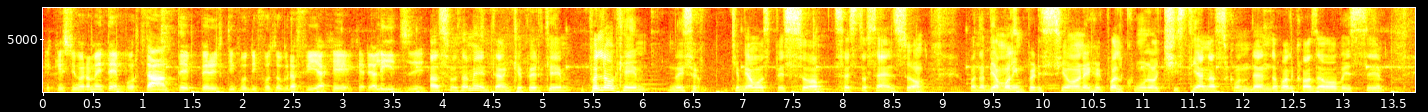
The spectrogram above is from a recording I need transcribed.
e che sicuramente è importante per il tipo di fotografia che, che realizzi. Assolutamente, anche perché quello che noi chiamiamo spesso sesto senso, quando abbiamo l'impressione che qualcuno ci stia nascondendo qualcosa o avesse...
